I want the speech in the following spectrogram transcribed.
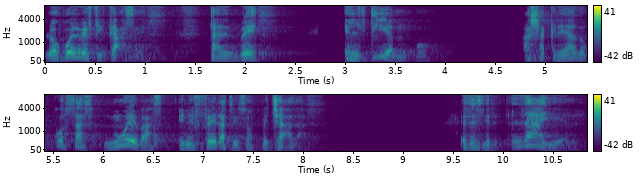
los vuelve eficaces, tal vez el tiempo haya creado cosas nuevas en esferas insospechadas. Es decir, Lyell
